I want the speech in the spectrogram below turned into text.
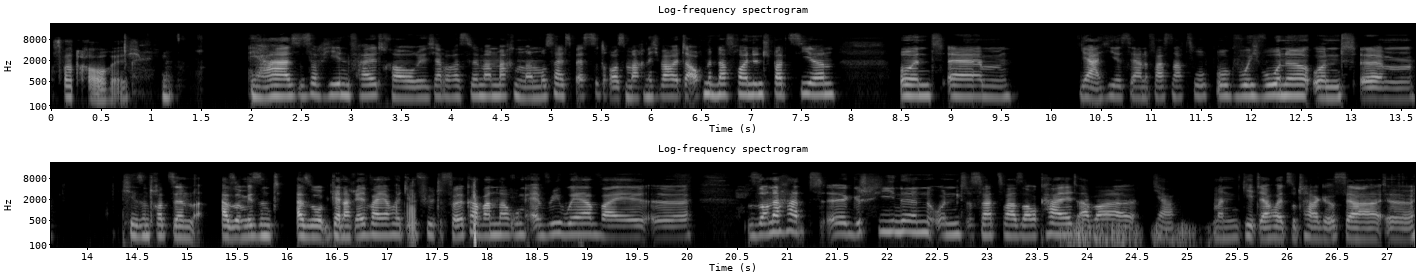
es war traurig. Ja, es ist auf jeden Fall traurig, aber was will man machen? Man muss halt das Beste draus machen. Ich war heute auch mit einer Freundin spazieren und ähm, ja, hier ist ja eine Fastnachtshochburg, wo ich wohne und ähm, hier sind trotzdem, also mir sind, also generell war ja heute gefühlte Völkerwanderung everywhere, weil äh, Sonne hat äh, geschienen und es war zwar saukalt, aber ja, man geht ja heutzutage, ist ja äh,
